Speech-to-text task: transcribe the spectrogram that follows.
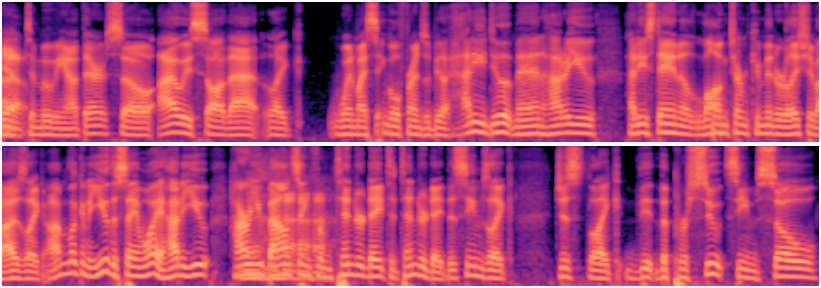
Yeah. to moving out there. So I always saw that like when my single friends would be like, "How do you do it, man? How do you how do you stay in a long term committed relationship?" I was like, "I'm looking at you the same way. How do you how are you bouncing from Tinder date to Tinder date? This seems like just like the the pursuit seems so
